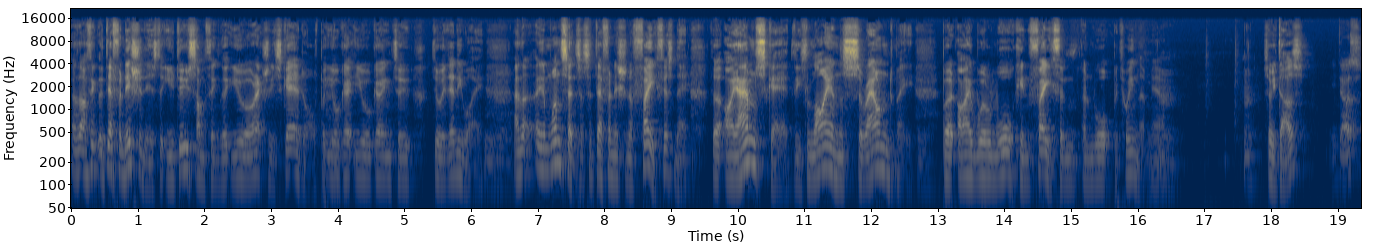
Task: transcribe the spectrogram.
and I think the definition is that you do something that you are actually scared of, but you're go- you're going to do it anyway. Mm-hmm. And uh, in one sense, it's a definition of faith, isn't it? That I am scared; these lions surround me, mm. but I will walk in faith and, and walk between them. Yeah. Mm. Hmm. So he does. He does.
